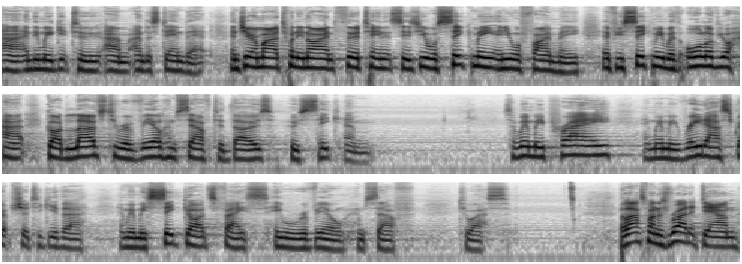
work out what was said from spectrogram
Uh, and then we get to um, understand that. In Jeremiah 29 13, it says, You will seek me and you will find me. If you seek me with all of your heart, God loves to reveal himself to those who seek him. So when we pray and when we read our scripture together and when we seek God's face, he will reveal himself to us. The last one is write it down.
